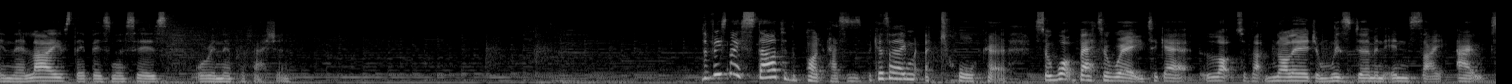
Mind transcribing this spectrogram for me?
in their lives, their businesses, or in their profession. The reason I started the podcast is because I'm a talker. So, what better way to get lots of that knowledge and wisdom and insight out?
